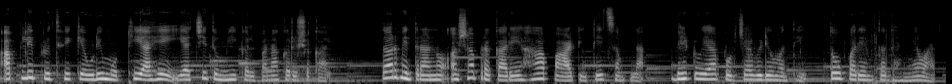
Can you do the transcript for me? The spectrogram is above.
आपली पृथ्वी केवढी मोठी आहे याची तुम्ही कल्पना करू शकाल. तर मित्रांनो अशा प्रकारे हा पाठ इथे संपला. भेटूया पुढच्या व्हिडिओमध्ये. तोपर्यंत धन्यवाद.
